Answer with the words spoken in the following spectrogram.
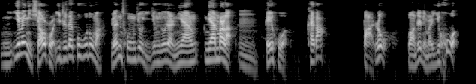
你，因为你小火一直在咕嘟嘛，圆葱就已经有点蔫蔫巴了，嗯。给火开大，把肉往这里面一和，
